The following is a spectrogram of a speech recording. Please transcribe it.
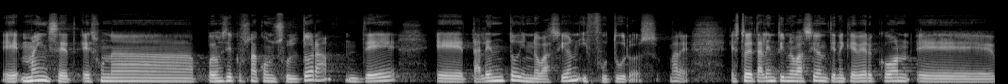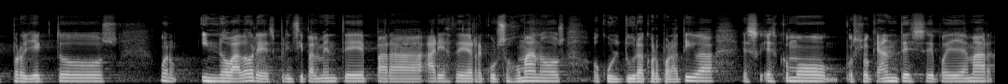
Eh, Mindset es una, podemos decir que es una consultora de eh, talento, innovación y futuros. ¿vale? Esto de talento e innovación tiene que ver con eh, proyectos bueno, innovadores, principalmente para áreas de recursos humanos o cultura corporativa. Es, como pues, lo que antes se podía llamar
